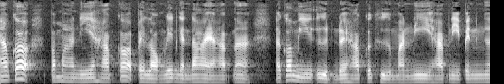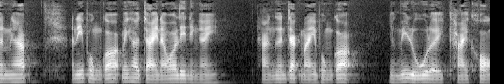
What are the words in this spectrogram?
ครับ ก็ประมาณนี้ครับ ก็ไปลองเล่นกันได้ครับนะแล้วก็มีอื่นด้วยครับ ก็คือมันนี่ครับ นี่เป็นเงินครับ อันนี้ผมก็ไม่เข้าใจนะว่าเล่นยังไง หาเงินจากไหนผมก็ ยังไม่รู้เลยขายของ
